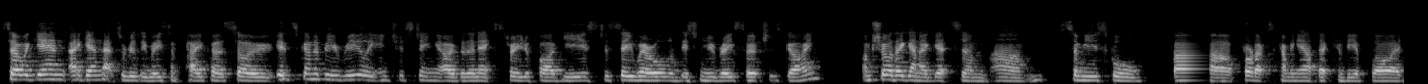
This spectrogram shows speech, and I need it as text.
So again, again, that's a really recent paper. So it's going to be really interesting over the next three to five years to see where all of this new research is going. I'm sure they're going to get some um, some useful uh, products coming out that can be applied.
